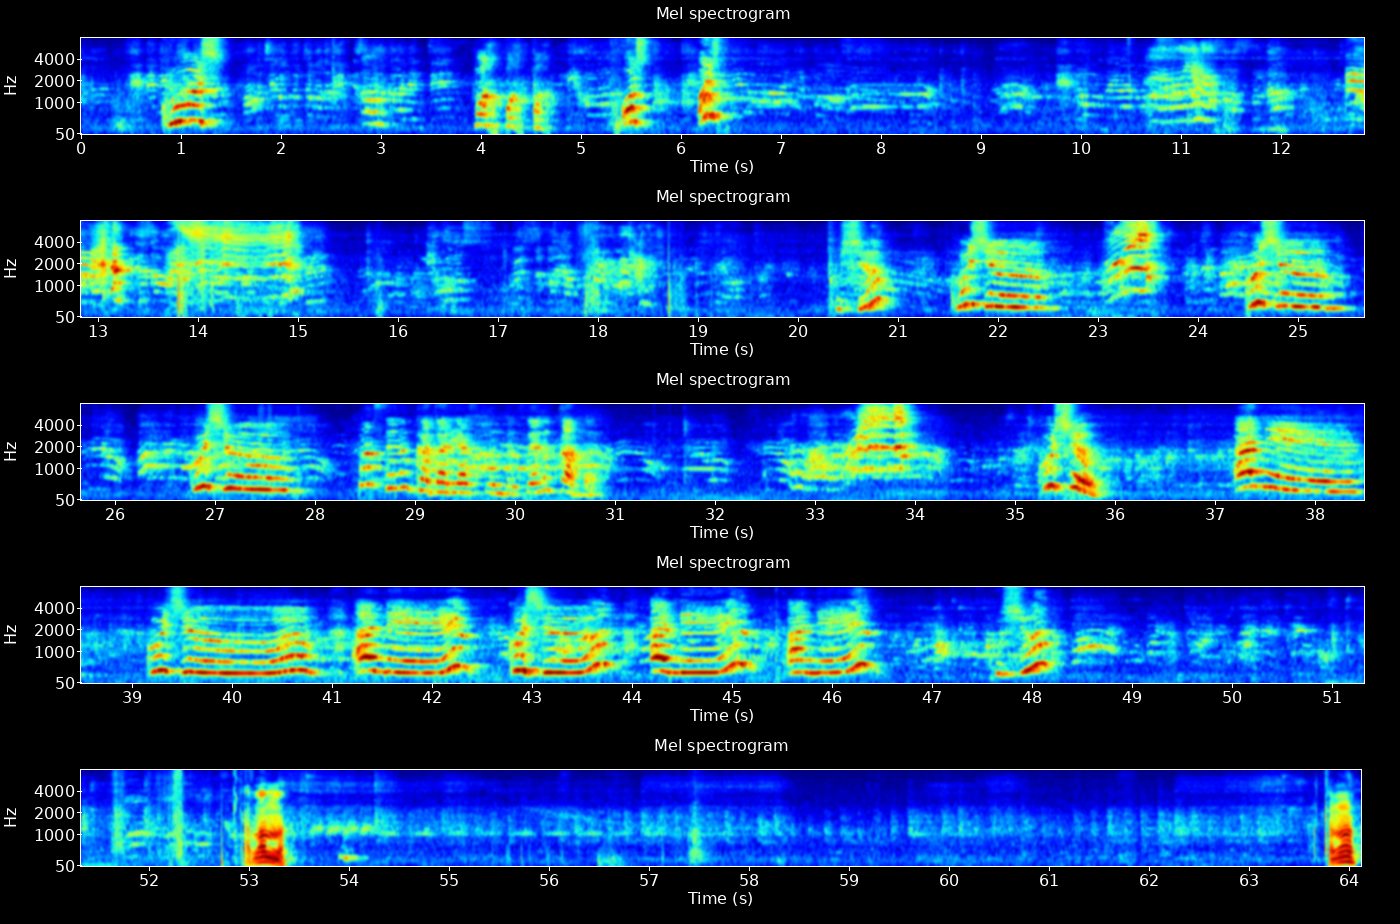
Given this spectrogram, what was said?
Kuş. Bak bak bak. Hoş. Hoş. Kuşum. Kuşum. Kuşum. Bak senin kadar yastığında, senin kadar. Kuşum. Annem. Kuşum. Annem. Kuşum. Annem. Annem. Kuşum. Tamam mı? Tamam.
